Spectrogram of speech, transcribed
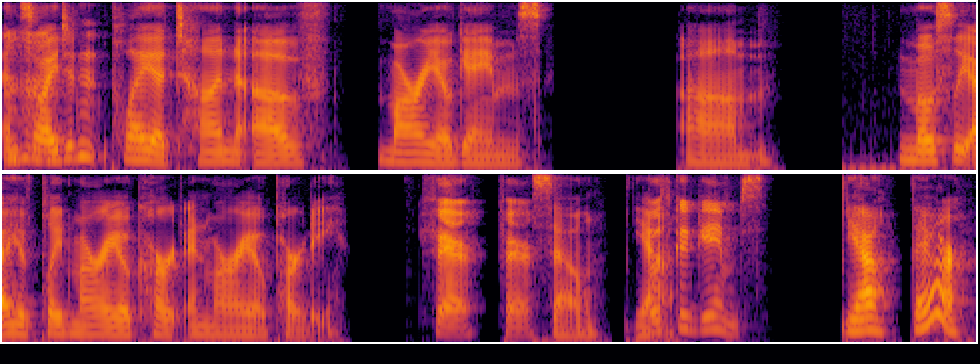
And so Mhm. I didn't play a ton of Mario games. Um mostly I have played Mario Kart and Mario Party. Fair, fair. So, yeah. Both good games. Yeah, they are.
